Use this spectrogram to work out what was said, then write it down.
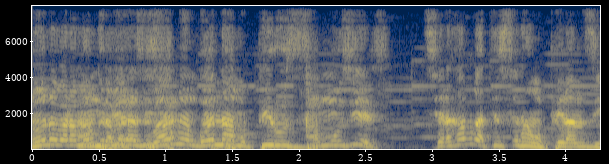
None baramubwira bati wewe ngo we nta mupira uzi. Amuzi yese sera akavuga ati se nta mupira nzi.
